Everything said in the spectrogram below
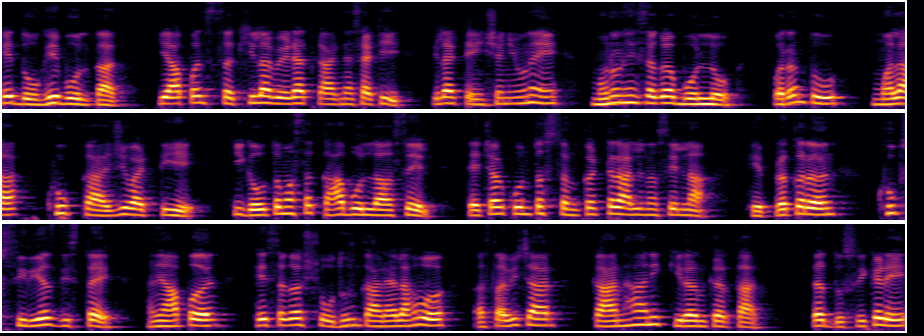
हे दोघे बोलतात. की आपण सखीला वेड्यात काढण्यासाठी तिला टेन्शन येऊ नये म्हणून हे सगळं बोललो. परंतु मला खूप काळजी वाटतीये की गौतम असं का बोलला असेल? त्याच्यावर कोणतं संकट तर आलं नसेल ना? हे प्रकरण खूप सिरियस दिसतंय आणि आपण हे सगळं शोधून काढायला हवं असा विचार कान्हा आणि किरण करतात. तर दुसरीकडे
